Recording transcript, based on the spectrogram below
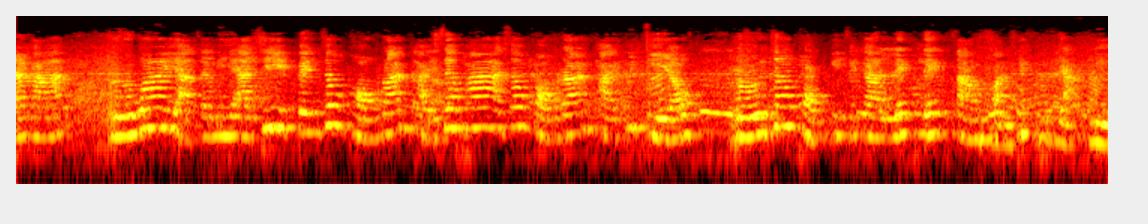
นะคะ หรือว่าอยากจะมีอาชีพเป็นเจ้าของร้านขายเสื้อผ้า เจ้าของร้านขายก๋วยเตี๋ยว หรือเจ้าของกิจการเล็กๆ ตามฝันที่คุณอยากมี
